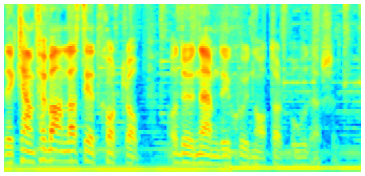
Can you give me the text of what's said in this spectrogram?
det kan förvandlas till ett kortlopp. Och du nämnde ju sju Natorp Bo där. Så.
